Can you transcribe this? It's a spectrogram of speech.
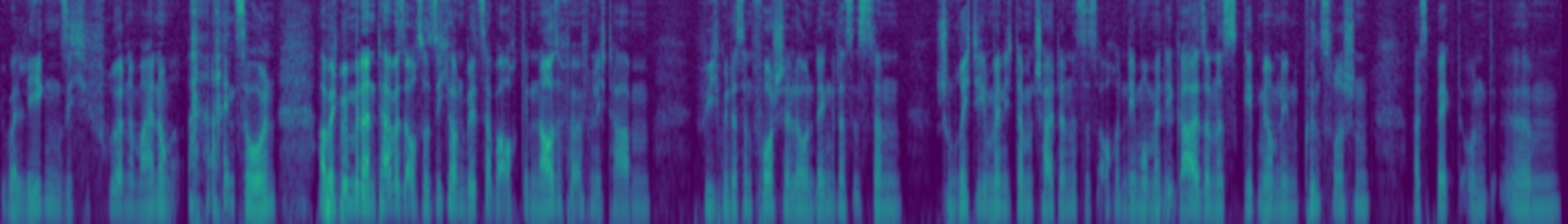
überlegen, sich früher eine Meinung einzuholen. Aber ich bin mir dann teilweise auch so sicher und will es aber auch genauso veröffentlicht haben, wie ich mir das dann vorstelle und denke, das ist dann schon richtig. Und wenn ich damit scheitere, ist es auch in dem Moment mhm. egal, sondern es geht mir um den künstlerischen Aspekt und ähm,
